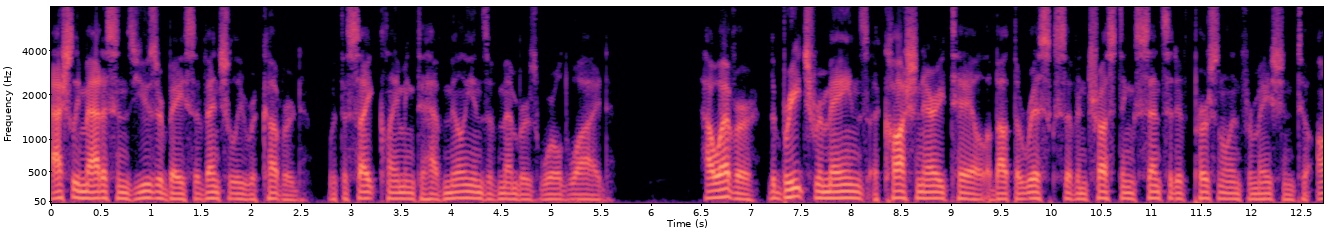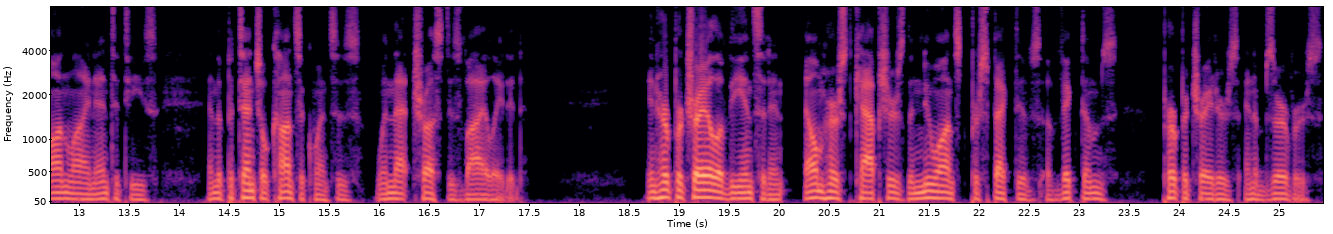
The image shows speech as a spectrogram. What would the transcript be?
Ashley Madison's user base eventually recovered, with the site claiming to have millions of members worldwide. However, the breach remains a cautionary tale about the risks of entrusting sensitive personal information to online entities and the potential consequences when that trust is violated. In her portrayal of the incident, Elmhirst captures the nuanced perspectives of victims, perpetrators, and observers.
